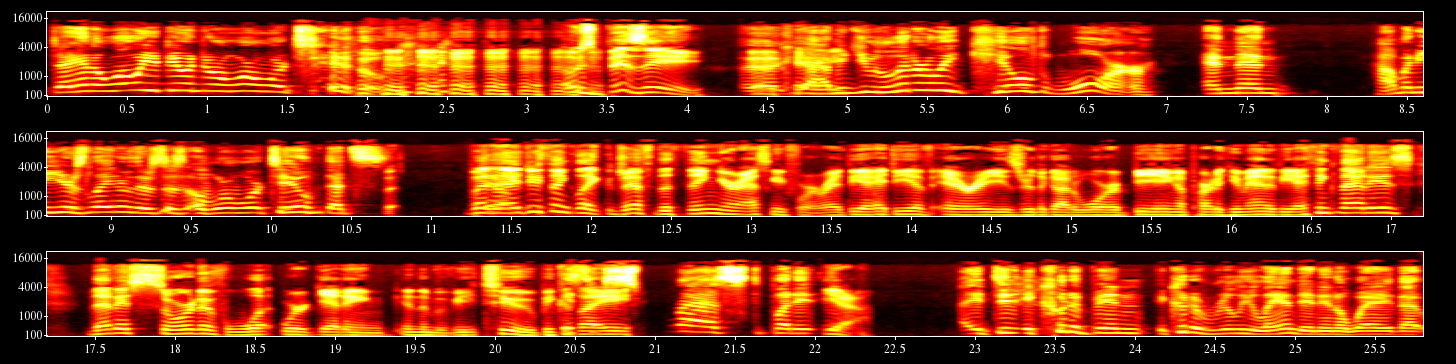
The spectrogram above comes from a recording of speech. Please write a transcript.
Diana, what were you doing during World War II? I was busy. Uh, Okay. Yeah, I mean, you literally killed war, and then how many years later there's this, a World War II? That's But You know- I do think, like Jeff, the thing you're asking for, right? The idea of Ares or the God of War being a part of humanity. I think that is that is sort of what we're getting in the movie too. Because it's I, expressed, but it, it yeah, it did it could have been it could have really landed in a way that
